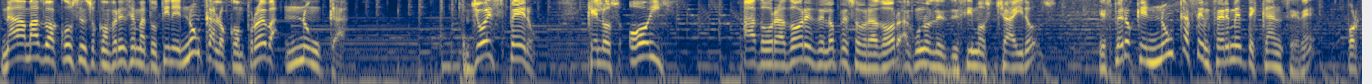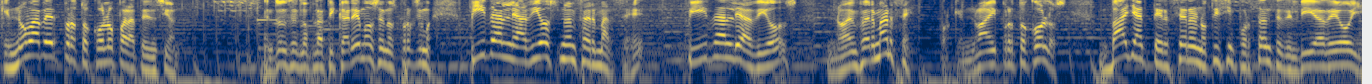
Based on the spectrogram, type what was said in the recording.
Nada más lo acusa en su conferencia matutina y nunca lo comprueba, nunca. Yo espero que los hoy adoradores de López Obrador, algunos les decimos chairos, espero que nunca se enfermen de cáncer, ¿eh? porque no va a haber protocolo para atención. Entonces lo platicaremos en los próximos. Pídanle a Dios no enfermarse, ¿eh? Pídanle a Dios no enfermarse porque no hay protocolos. Vaya tercera noticia importante del día de hoy.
